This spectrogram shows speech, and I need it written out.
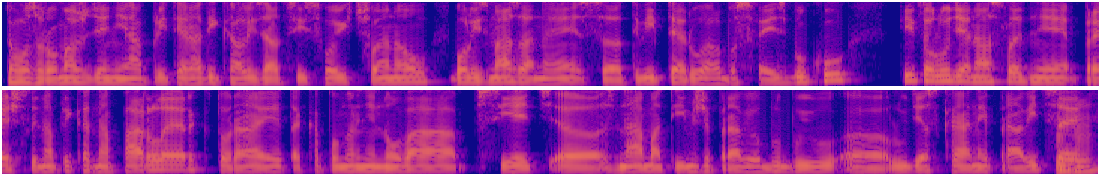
toho zhromaždenia pri tej radikalizácii svojich členov, boli zmazané z Twitteru alebo z Facebooku. Títo ľudia následne prešli napríklad na Parler, ktorá je taká pomerne nová sieť e, známa tým, že práve obľúbujú e, ľudia z krajnej pravice. Uh-huh.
